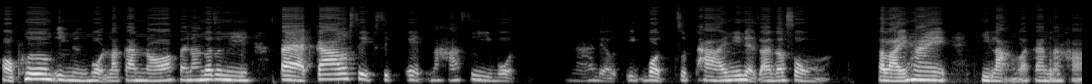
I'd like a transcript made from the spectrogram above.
ขอเพิ่มอีกหนึ่งบทละกันเนาะไฟนอลก็จะมีแปดเก้าสิบสิบเอ็ดนะคะสี่บทนะเดี๋ยวอีกบทสุดท้ายนี้เดี๋ยวจารย์จะส่งสไลด์ให้ทีหลังละกันนะคะ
